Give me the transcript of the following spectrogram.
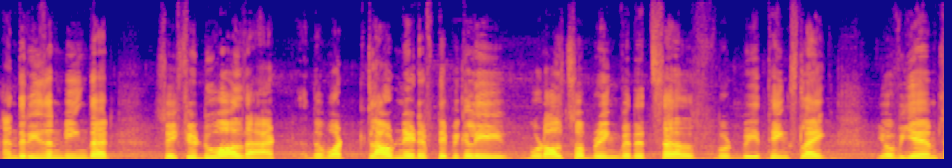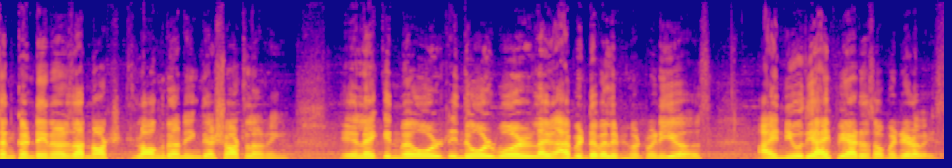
And the reason being that, so if you do all that, the, what cloud native typically would also bring with itself would be things like your VMs and containers are not long running, they're short running. Eh, Like in my old, in the old world, like I've been developing for 20 years, I knew the IP address of my database,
